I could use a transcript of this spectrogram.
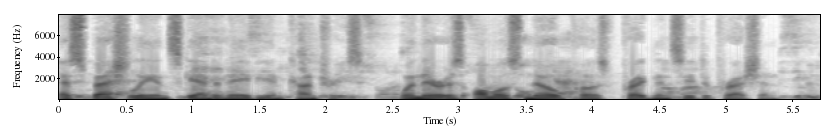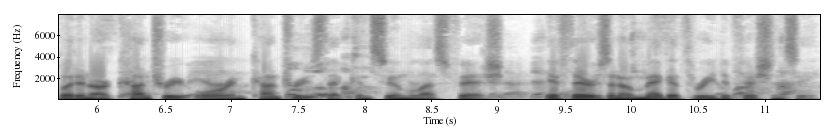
Especially in Scandinavian countries, when there is almost no post-pregnancy depression, but in our country or in countries that consume less fish, if there is an omega-3 deficiency,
